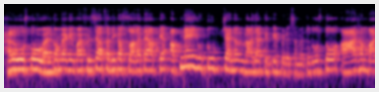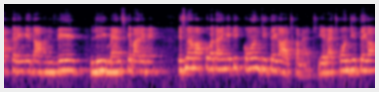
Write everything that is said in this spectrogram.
हेलो दोस्तों वेलकम बैक एक बार फिर से आप सभी का स्वागत है आपके अपने YouTube channel Raja cricket production में। तो दोस्तों, आज हम बात करेंगे द हंड्रेड लीग मैंस के बारे में। इसमें हम आपको बताएँगे कि कौन जीतेगा आज का मैच ये मैच कौन जीतेगा?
